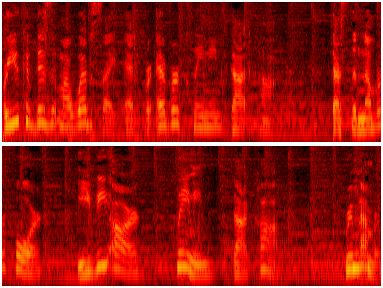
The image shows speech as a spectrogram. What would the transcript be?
Or you can visit my website at forevercleaning.com. That's the number four, EVR, cleaning.com. Remember,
